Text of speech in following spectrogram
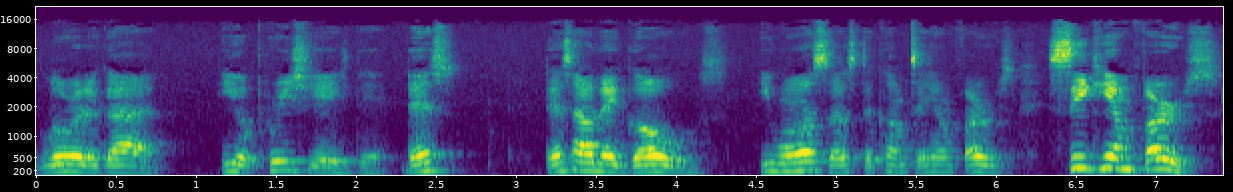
Glory to God. He appreciates that. That's that's how that goes. He wants us to come to him first. Seek him first.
